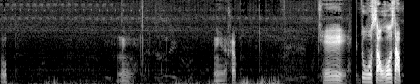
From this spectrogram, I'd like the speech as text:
ปุ๊บนี่นี่นะครับโอเค ดูเสาโทรศัพท์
